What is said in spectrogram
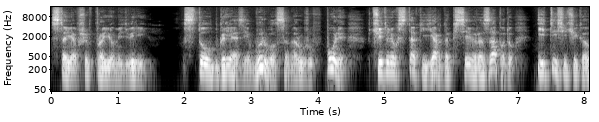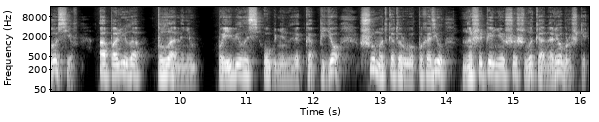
стоявший в проеме двери. Столб грязи вырвался наружу в поле в четырехстах ярдах к северо-западу, и тысячи колосьев опалило пламенем. Появилось огненное копье, шум от которого походил на шипение шашлыка на ребрышке,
